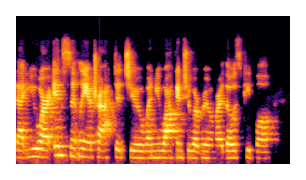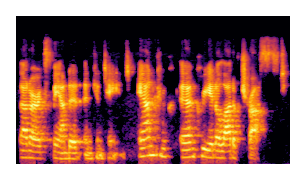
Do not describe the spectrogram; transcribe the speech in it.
that you are instantly attracted to when you walk into a room are those people that are expanded and contained and can, and create a lot of trust.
